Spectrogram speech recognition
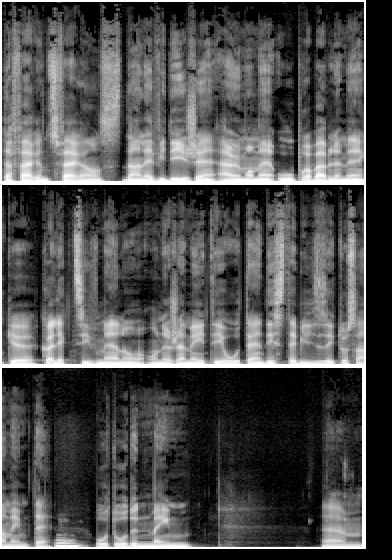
de faire une différence dans la vie des gens à un moment où probablement que collectivement, on n'a jamais été autant déstabilisés tous en même temps mm. autour d'une même euh,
